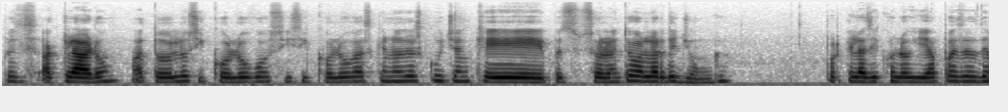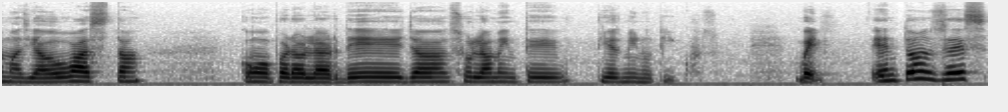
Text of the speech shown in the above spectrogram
pues aclaro a todos los psicólogos y psicólogas que nos escuchan que pues solamente voy a hablar de Jung, porque la psicología pues es demasiado vasta como para hablar de ella solamente 10 minuticos. Bueno, entonces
